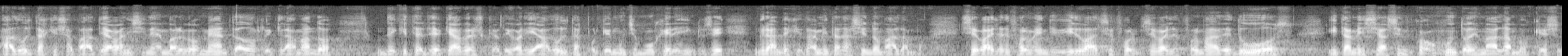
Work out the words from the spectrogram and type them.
adultas que zapateaban y sin embargo me han estado reclamando de que tendría que haber categorías adultas porque hay muchas mujeres, inclusive grandes, que también están haciendo malambo. Se baila en forma individual, se, se baila en forma de dúos y también se hacen conjuntos de malambo, que es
